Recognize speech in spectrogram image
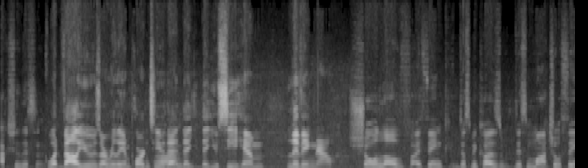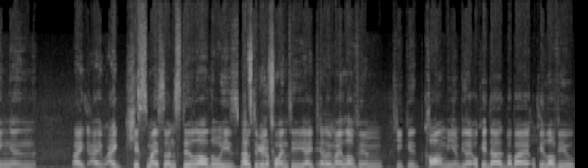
actually listened. What values are really important to you that, Um, that that you see him living now? Show love. I think just because this macho thing and like I, I kiss my son still, although he's about That's to beautiful. be 20. I tell Yeah. him I love him. He could call me and be like, okay, dad, bye bye. Okay, love you.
